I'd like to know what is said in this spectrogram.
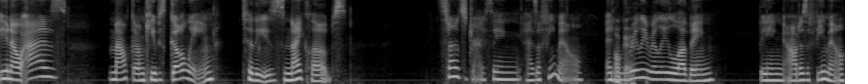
you know, as Malcolm keeps going to these nightclubs, starts dressing as a female and Okay. really, really loving being out as a female.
